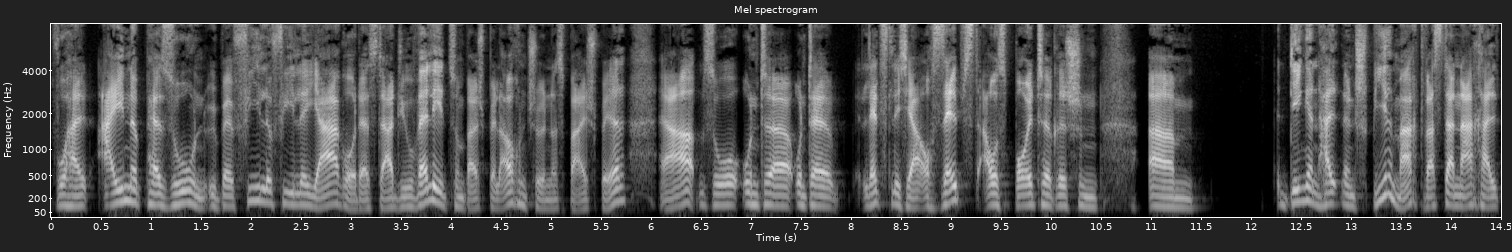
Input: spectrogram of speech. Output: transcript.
wo halt eine Person über viele, viele Jahre oder Stardew Valley zum Beispiel auch ein schönes Beispiel, ja, so unter, unter letztlich ja auch selbstausbeuterischen ähm, Dingen halt ein Spiel macht, was danach halt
